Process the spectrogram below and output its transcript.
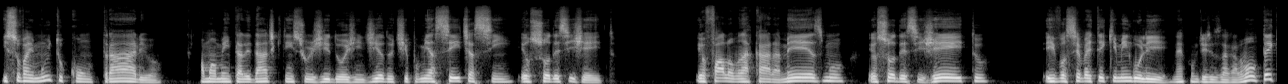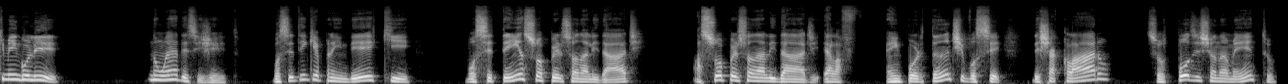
Isso vai muito contrário a uma mentalidade que tem surgido hoje em dia do tipo: me aceite assim, eu sou desse jeito. Eu falo na cara mesmo, eu sou desse jeito, e você vai ter que me engolir, né? Como diz o Zagalo, vão ter que me engolir. Não é desse jeito. Você tem que aprender que você tem a sua personalidade, a sua personalidade, ela é importante você deixar claro seu posicionamento,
